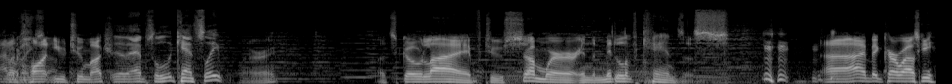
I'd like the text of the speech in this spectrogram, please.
I don't Would haunt so. you too much? Uh, Absolutely can't sleep. All right. Let's go live to somewhere in the middle of Kansas. uh, hi, Big Karwowski.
